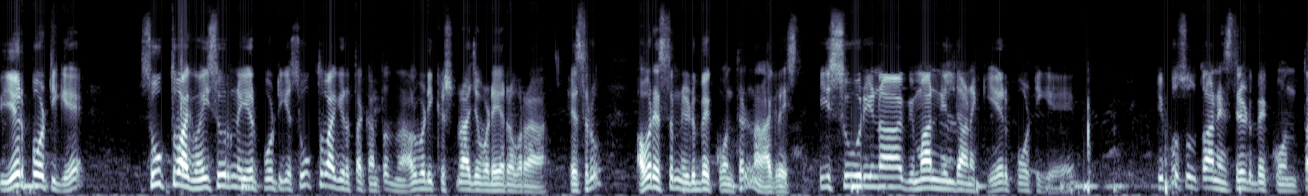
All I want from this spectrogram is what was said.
ಏರ್ಪೋರ್ಟಿಗೆ ಸೂಕ್ತವಾಗಿ, ಮೈಸೂರಿನ ಏರ್ಪೋರ್ಟಿಗೆ ಸೂಕ್ತವಾಗಿರತಕ್ಕಂಥದ್ದು ನಾಲ್ವಡಿ ಕೃಷ್ಣರಾಜ ಒಡೆಯರ್ ಅವರ ಹೆಸರು. ಅವರ ಹೆಸರನ್ನು ಇಡಬೇಕು ಅಂತೇಳಿ ನಾನು ಆಗ್ರಹಿಸ್ತೇನೆ. ಮೈಸೂರಿನ ವಿಮಾನ ನಿಲ್ದಾಣಕ್ಕೆ ಏರ್ಪೋರ್ಟಿಗೆ ಟಿಪ್ಪು ಸುಲ್ತಾನ್ ಹೆಸರಿಡಬೇಕು ಅಂತ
